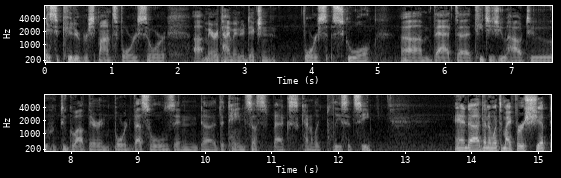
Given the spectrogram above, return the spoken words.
a security response force or uh, maritime interdiction force school um, that uh, teaches you how to to go out there and board vessels and uh, detain suspects, kind of like police at sea. And uh, then I went to my first ship,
